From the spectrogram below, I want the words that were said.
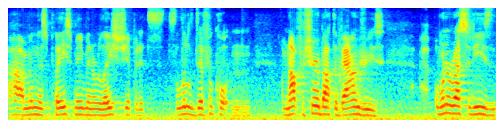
oh, I'm in this place, maybe in a relationship, but it's, it's a little difficult and I'm not for sure about the boundaries. I want to rest at ease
